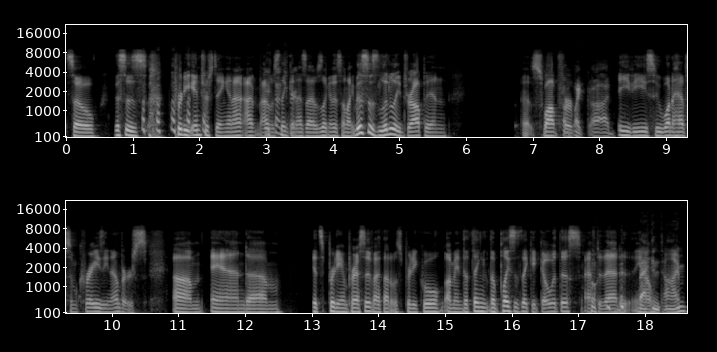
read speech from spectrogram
so this is pretty interesting, and I, I, I was Yeah, thinking sure. as I was looking at this, I'm like, this is literally drop in uh, swap for oh my god EVs who want to have some crazy numbers. Um, and um, it's pretty impressive. I thought it was pretty cool. I mean, the thing, the places they could go with this after that, uh, you back know, in time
